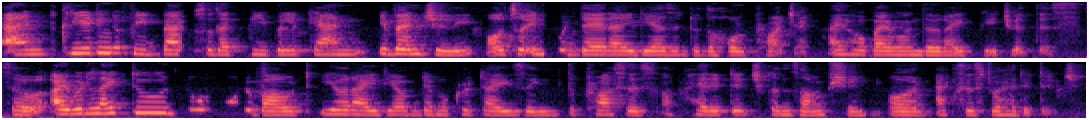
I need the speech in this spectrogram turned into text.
and creating a feedback so that people can eventually also input their ideas into the whole project. I hope I'm on the right page with this. So I would like to know more about your idea of democratizing the process of heritage consumption or access to heritage.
